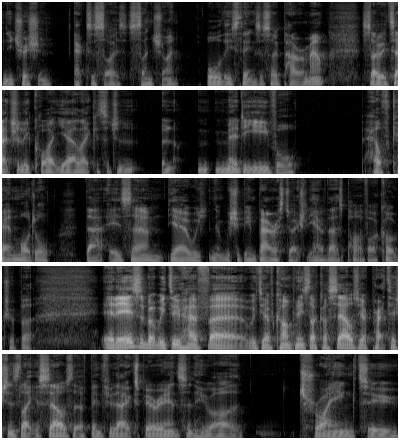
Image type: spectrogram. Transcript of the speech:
nutrition, exercise, sunshine, all these things are so paramount. So it's actually quite, yeah, like it's such an, an medieval healthcare model that is, um, yeah, we, you know, we should be embarrassed to actually have that as part of our culture, but it is. But we do have, uh, we do have companies like ourselves, we have practitioners like yourselves that have been through that experience and who are trying to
